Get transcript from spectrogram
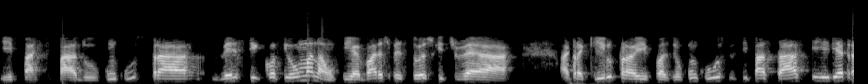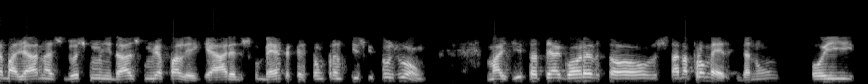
ir participar do concurso para ver se conseguiu uma não, que é várias pessoas que tiver para aquilo para ir fazer o concurso, se passasse, iria trabalhar nas duas comunidades, como já falei, que é a área descoberta, que é São Francisco e São João. Mas isso até agora só está na promessa, ainda não foi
